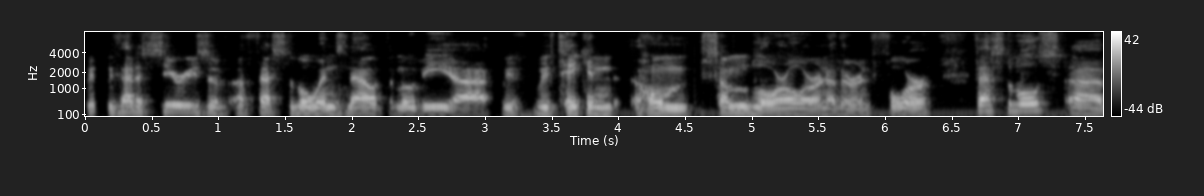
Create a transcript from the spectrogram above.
We- We've had a series of, of festival wins now at the movie. Uh, we've we've taken home some laurel or another in four festivals: uh,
